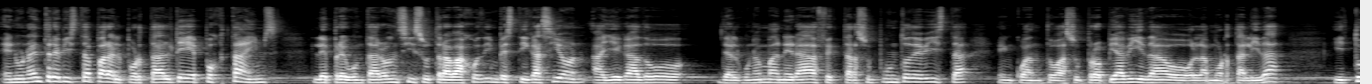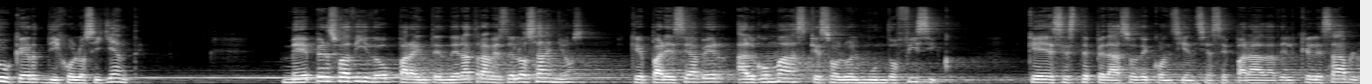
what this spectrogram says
En una entrevista para el portal de Epoch Times, le preguntaron si su trabajo de investigación ha llegado de alguna manera a afectar su punto de vista en cuanto a su propia vida o la mortalidad y Tucker dijo lo siguiente. Me he persuadido para entender a través de los años que parece haber algo más que solo el mundo físico, que es este pedazo de conciencia separada del que les hablo.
